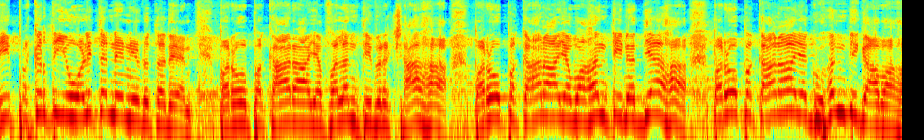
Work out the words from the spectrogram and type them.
ಈ ಪ್ರಕೃತಿಯು ಒಳಿತನ್ನೇ ನೀಡುತ್ತದೆ. ಪರೋಪಕಾರಾಯ ಫಲಂತಿ ವೃಕ್ಷಾಹ, ಪರೋಪಕಾರಾಯ ವಹಂತಿ ನದ್ಯಾಹ, ಪರೋಪಕಾರಾಯ ಗುಹಂತಿ ಗಾವಹ.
